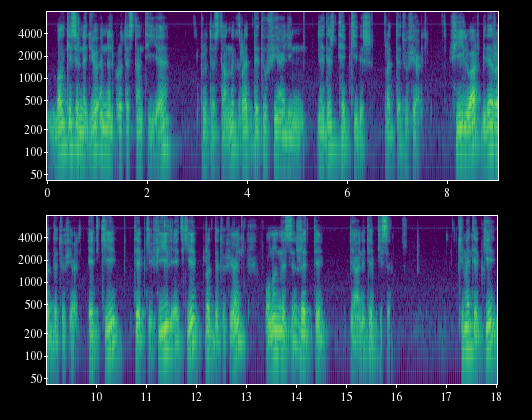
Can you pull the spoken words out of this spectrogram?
Balıkesir ne diyor? Ennel protestantiye protestanlık reddetu fiilin nedir? Tepkidir. Reddetu fiil. Fiil var bir de reddetu fiil. Etki tepki. Fiil etki, reddetü fiil. Onun nesi? Reddi yani tepkisi. Kime tepki?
